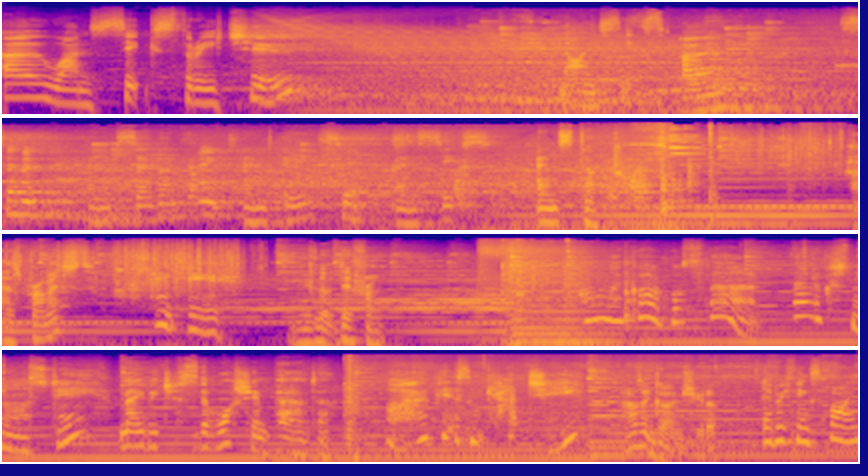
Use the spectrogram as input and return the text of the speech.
01632 960 7 And seven, Eight. and eight, Six. and six, and stop. As promised, Thank you. you look different. Oh my god, what's that? That looks nasty. Maybe just the washing powder. Oh, I hope it isn't catchy. How's it going, Sheila? Everything's fine.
